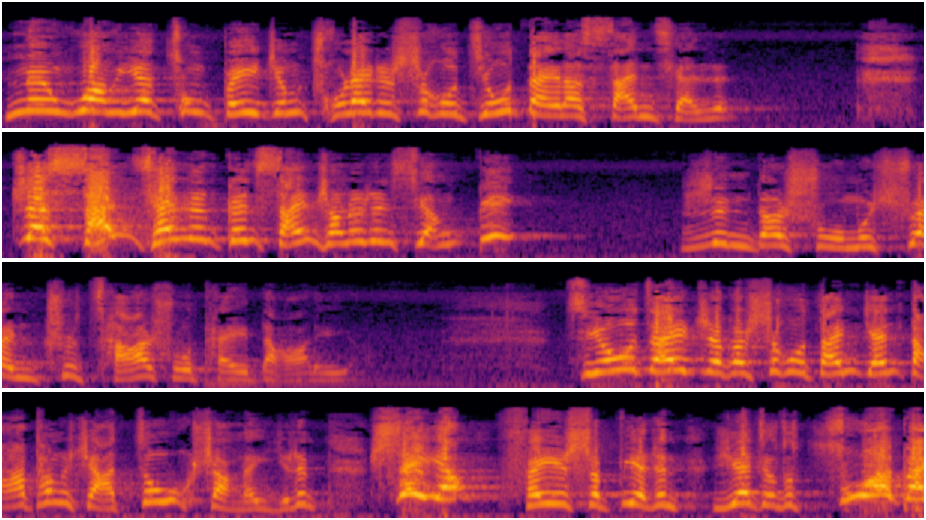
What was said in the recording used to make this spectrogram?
恁王爷从北京出来的时候就带了三千人，这三千人跟山上的人相比，人的数目悬殊差数太大了呀！就在这个时候，但见大堂下走上来一人，谁呀？非是别人，也就是左班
